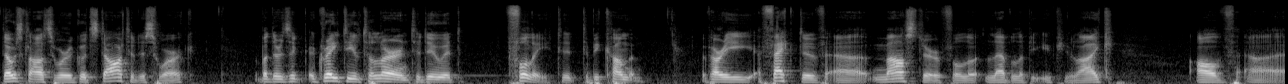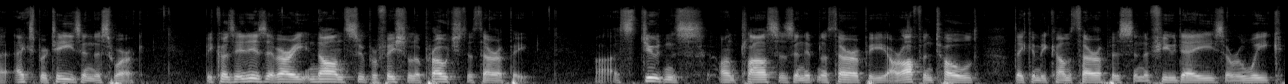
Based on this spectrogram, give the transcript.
those classes were a good start to this work, but there's a, a great deal to learn to do it fully, to, to become a very effective, uh, masterful level, of, if you like, of uh, expertise in this work, because it is a very non-superficial approach to therapy. Uh, students on classes in hypnotherapy are often told they can become therapists in a few days or a week,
